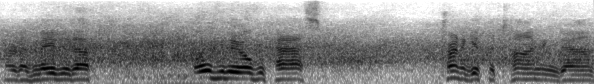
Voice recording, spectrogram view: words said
All right, I've made it up over the overpass, trying to get the timing down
